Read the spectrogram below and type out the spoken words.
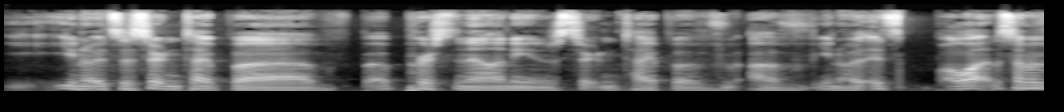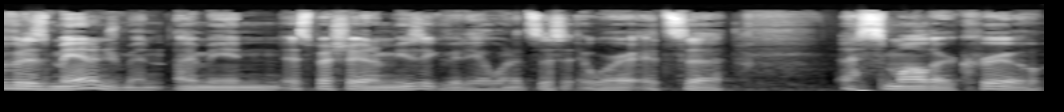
you know, it's a certain type of personality and a certain type of, of you know, it's a lot. Some of it is management. I mean, especially in a music video when it's a, where it's a a smaller crew.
